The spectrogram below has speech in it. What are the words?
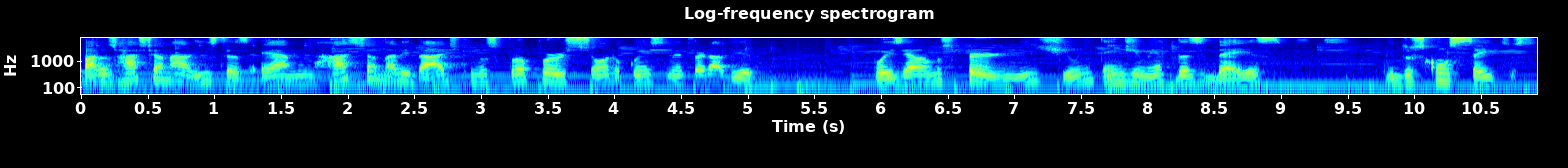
Para os racionalistas, é a racionalidade que nos proporciona o conhecimento verdadeiro, pois ela nos permite o entendimento das ideias e dos conceitos,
